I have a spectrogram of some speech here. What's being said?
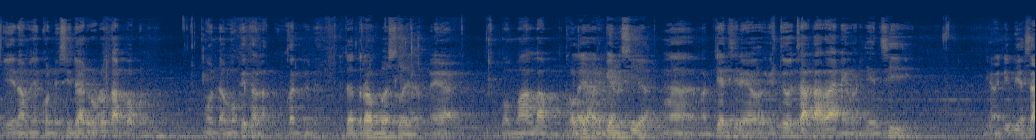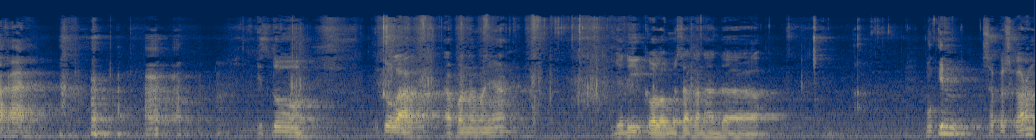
ya namanya kondisi darurat apa pun mau nggak mau kita lakukan sudah Kita terabas lah ya. kayak mau malam Kalau emergensi ya. nah emergency ya itu catatan emergency yang dibiasakan itu itulah apa namanya jadi kalau misalkan ada mungkin sampai sekarang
